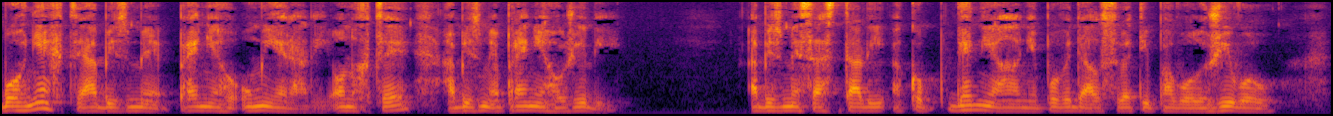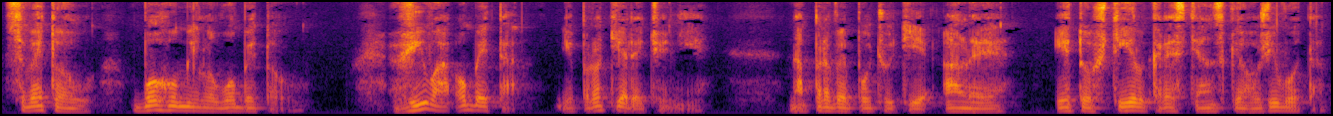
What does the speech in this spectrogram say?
Boh nechce, aby sme pre Neho umierali. On chce, aby sme pre Neho žili. Aby sme sa stali, ako geniálne povedal svätý Pavol, živou, svetou, Bohumilou obetou. Živá obeta je protirečenie na prvé počutie, ale je to štýl kresťanského života.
